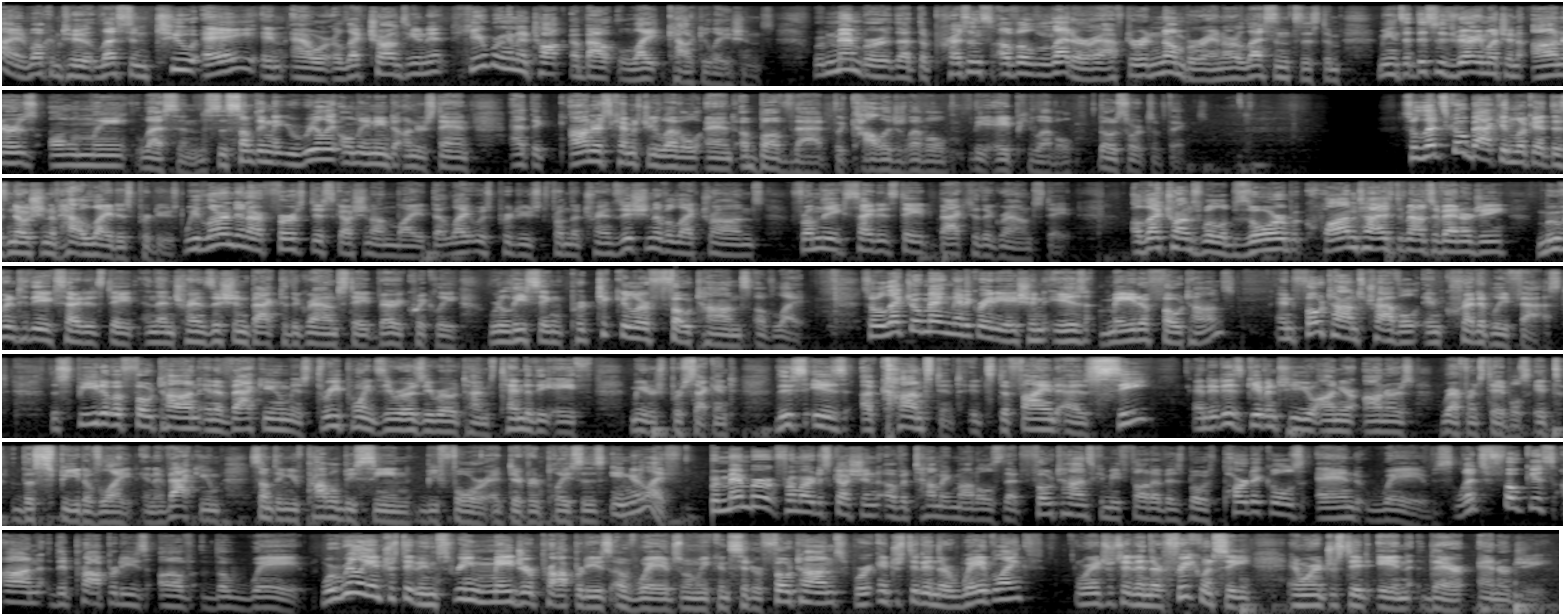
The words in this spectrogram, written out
Hi, and welcome to Lesson 2A in our electrons unit. Here we're going to talk about light calculations. Remember that the presence of a letter after a number in our lesson system means that this is very much an honors-only lesson. This is something that you really only need to understand at the honors chemistry level and above that, the college level, the AP level, those sorts of things. So let's go back and look at this notion of how light is produced. We learned in our first discussion on light that light was produced from the transition of electrons from the excited state back to the ground state. Electrons will absorb quantized amounts of energy, move into the excited state, and then transition back to the ground state very quickly, releasing particular photons of light. So electromagnetic radiation is made of photons and photons travel incredibly fast. The speed of a photon in a vacuum is 3.00 times 10 to the 8th meters per second. This is a constant. It's defined as c, and it is given to you on your honors reference tables. It's the speed of light in a vacuum, something you've probably seen before at different places in your life. Remember from our discussion of atomic models that photons can be thought of as both particles and waves. Let's focus on the properties of the wave. We're really interested in three major properties of waves when we consider photons. We're interested in their wavelength, we're interested in their frequency, and we're interested in their energy.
